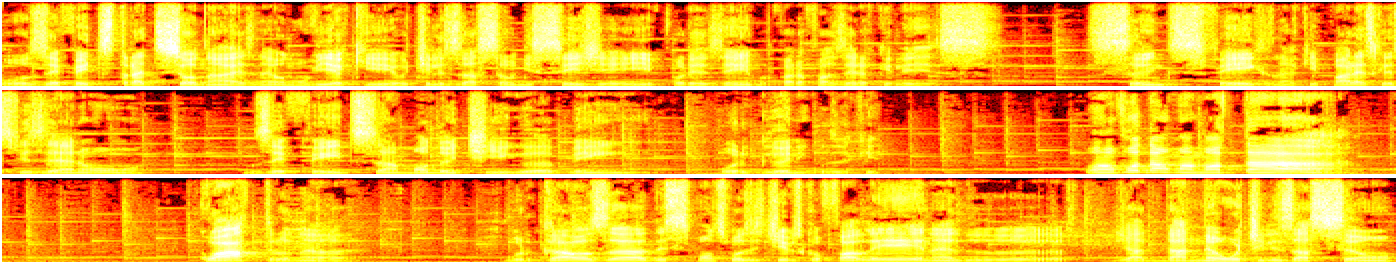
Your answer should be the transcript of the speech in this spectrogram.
os efeitos tradicionais, né? Eu não vi aqui utilização de CGI, por exemplo, para fazer aqueles sangues fakes, né? Aqui parece que eles fizeram os efeitos à moda antiga, bem orgânicos aqui. Bom, eu vou dar uma nota 4, né? por causa desses pontos positivos que eu falei, né, do, da não utilização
